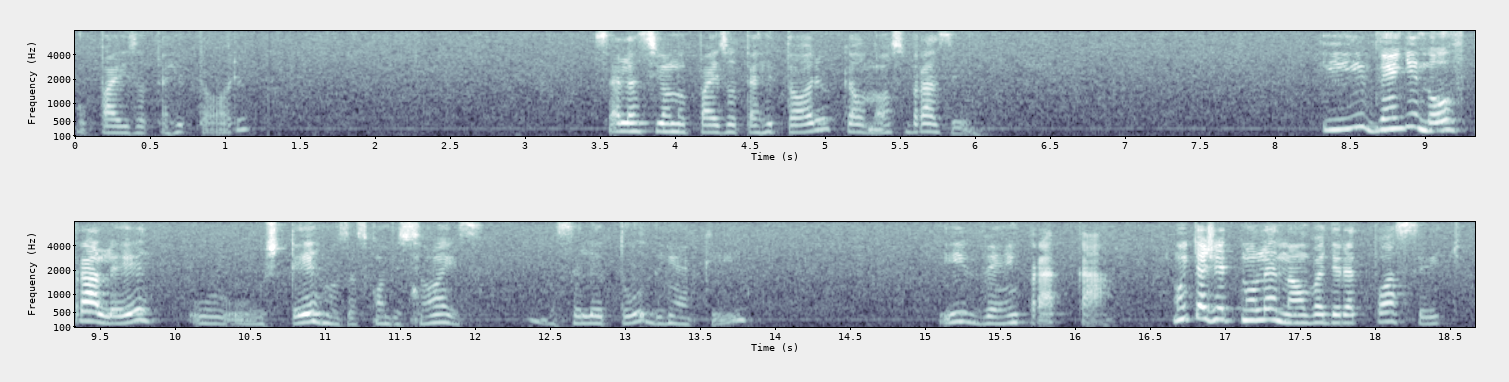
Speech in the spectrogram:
o país ou território. Seleciona o país ou território, que é o nosso Brasil. E vem de novo para ler os termos, as condições. Você lê tudo aqui. E vem para cá. Muita gente não lê não, vai direto para o aceite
